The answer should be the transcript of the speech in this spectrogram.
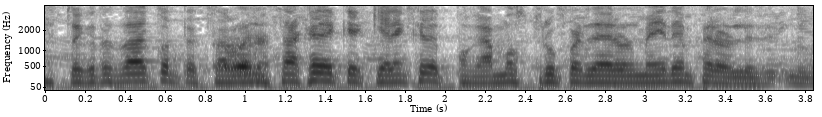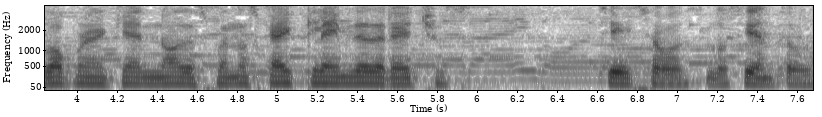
estoy tratando de contestar un Bueno. mensaje de que quieren que le pongamos Trooper de Iron Maiden, pero les, les voy a poner que no, después nos cae claim de derechos. Sí, chavos, lo siento.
